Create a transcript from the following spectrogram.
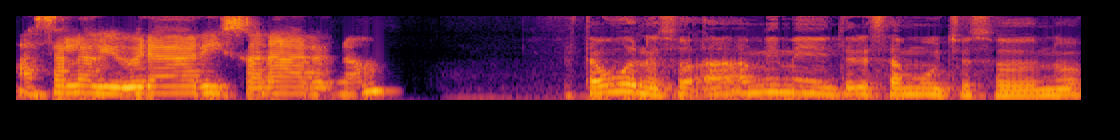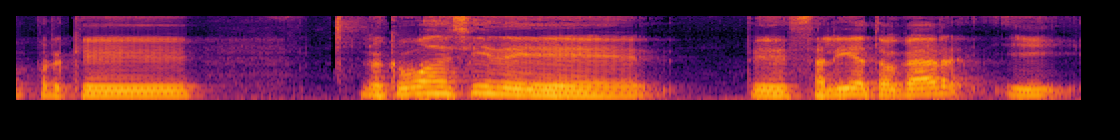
hacerla vibrar y sonar, ¿no? Está bueno eso. A, a mí me interesa mucho eso, ¿no? Porque lo que vos decís de, de salir a tocar y,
